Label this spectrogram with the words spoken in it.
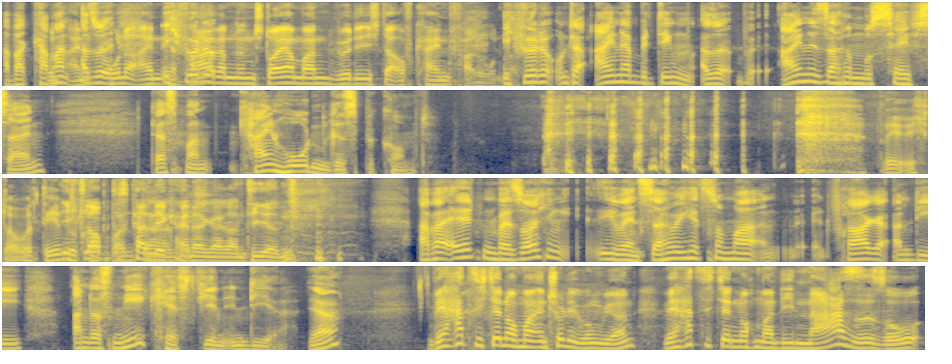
Aber kann man, ein, also ohne einen ich würde, erfahrenen Steuermann würde ich da auf keinen Fall runter. ich würde unter einer Bedingung, also eine Sache muss safe sein, dass man keinen Hodenriss bekommt. Nee, ich glaube, den ich glaube, bekommt das man kann dir keiner nicht. garantieren. Aber Elton, bei solchen Events, da habe ich jetzt nochmal eine Frage an die, an das Nähkästchen in dir, ja? Wer hat sich denn nochmal, Entschuldigung, Björn, wer hat sich denn nochmal die Nase so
